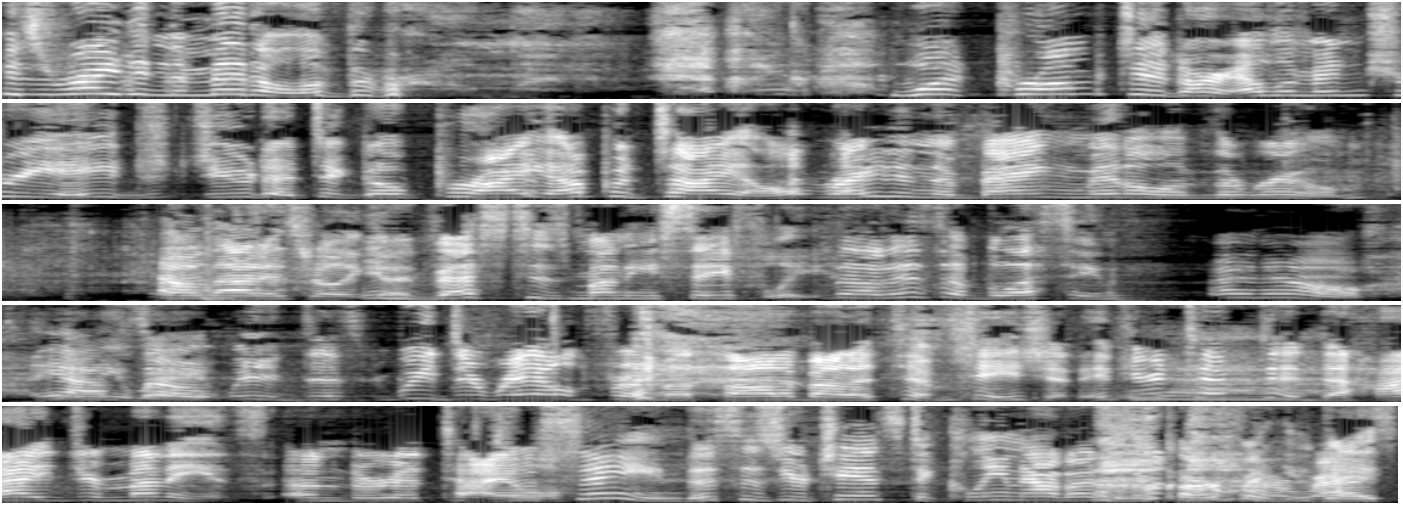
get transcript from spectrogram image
It's right in the middle of the room. what prompted our elementary age Judah to go pry up a tile right in the bang middle of the room, Oh, that is really good. invest his money safely? That is a blessing. I know. Yeah, Anyway. so we just we derailed from a thought about a temptation. If you're Yeah. tempted to hide your monies under a tile, Just saying, this is your chance to clean out under the carpet, you Right. guys,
